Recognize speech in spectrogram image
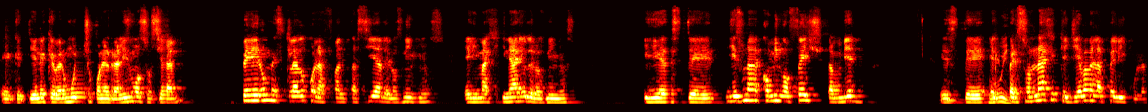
eh, que tiene que ver mucho con el realismo social, pero mezclado con la fantasía de los niños, el imaginario de los niños. Y, este, y es una coming of age también. Este, el personaje que lleva la película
